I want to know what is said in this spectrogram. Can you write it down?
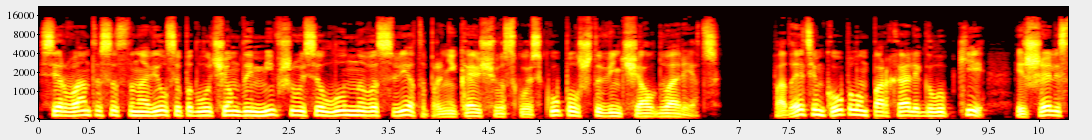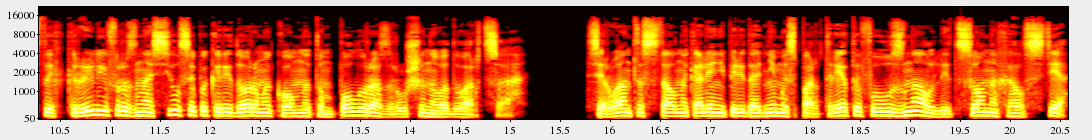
Сервантес остановился под лучом дымившегося лунного света, проникающего сквозь купол, что венчал дворец. Под этим куполом порхали голубки — и шелест их крыльев разносился по коридорам и комнатам полуразрушенного дворца. Сервантес стал на колени перед одним из портретов и узнал лицо на холсте.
